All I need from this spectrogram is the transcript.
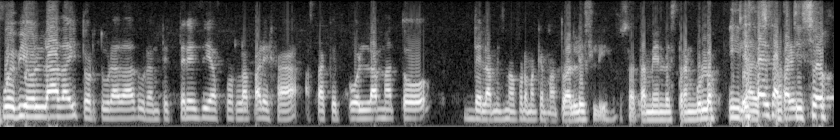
fue violada y torturada durante tres días por la pareja hasta que Paul la mató de la misma forma que mató a Leslie. O sea, también la estranguló. Y la Esta desapareció.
